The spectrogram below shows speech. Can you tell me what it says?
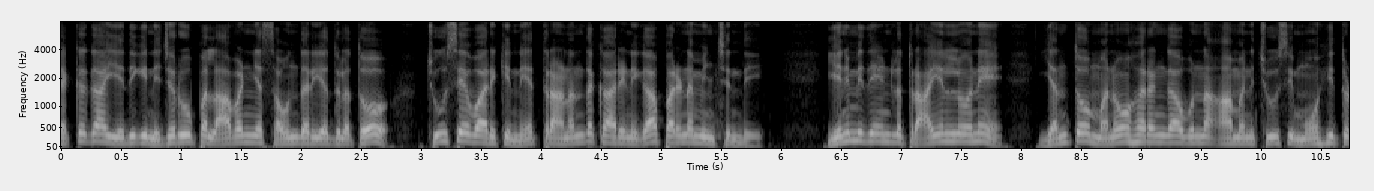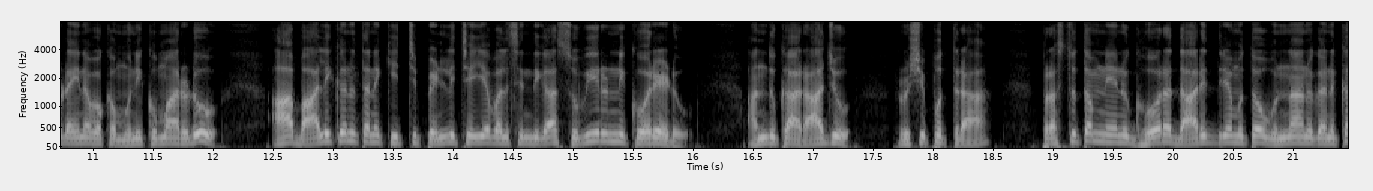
చెక్కగా ఎదిగి నిజరూప లావణ్య సౌందర్యదులతో చూసేవారికి నేత్రానందకారిణిగా పరిణమించింది. ఎనిమిదేండ్లు త్రాయంలోనే ఎంతో మనోహరంగా ఉన్న ఆమెను చూసి మోహితుడైన ఒక మునికుమారుడు ఆ బాలికను తనకిచ్చి పెళ్ళి చెయ్యవలసిందిగా సువీరుణ్ణి కోరేడు. అందుకా రాజు ఋషిపుత్ర ప్రస్తుతం నేను ఘోర దారిద్ర్యముతో ఉన్నాను గనుక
